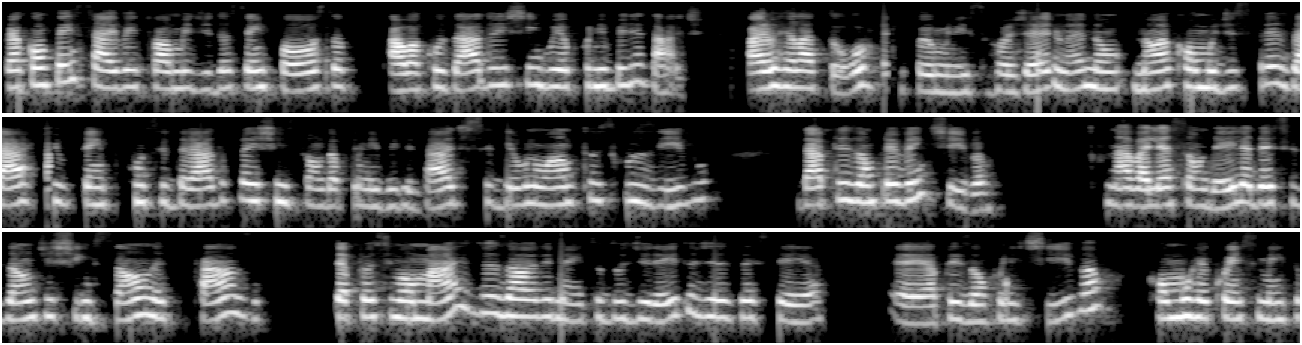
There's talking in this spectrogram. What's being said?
para compensar a eventual medida ser imposta ao acusado e extinguir a punibilidade. Para o relator, que foi o ministro Rogério, né, não, não há como desprezar que o tempo considerado para a extinção da punibilidade se deu no âmbito exclusivo da prisão preventiva. Na avaliação dele, a decisão de extinção, nesse caso, se aproximou mais do exaurimento do direito de exercer é, a prisão punitiva, como reconhecimento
